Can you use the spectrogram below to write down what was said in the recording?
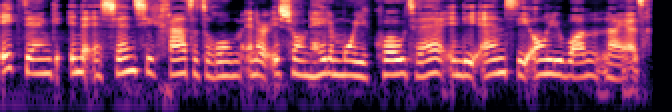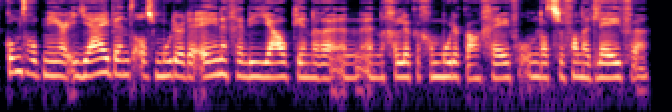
ik denk in de essentie gaat het erom, en er is zo'n hele mooie quote, hè, in the end, the only one. Nou ja, het komt erop neer, jij bent als moeder de enige die jouw kinderen een, een gelukkige moeder kan geven, omdat ze van het leven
